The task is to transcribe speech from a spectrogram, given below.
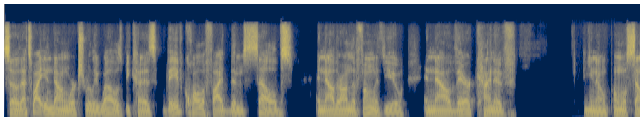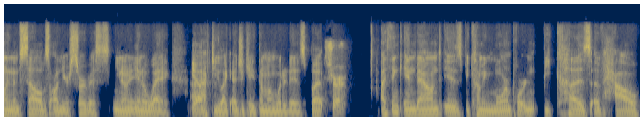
So that's why inbound works really well is because they've qualified themselves and now they're on the phone with you and now they're kind of you know almost selling themselves on your service you know in a way yeah. uh, after you like educate them on what it is. But sure I think inbound is becoming more important because of how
